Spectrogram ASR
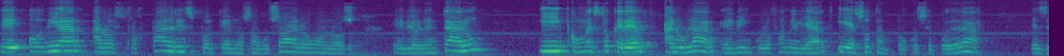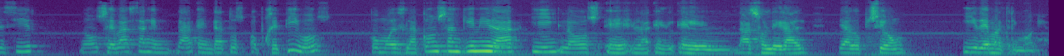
eh, odiar a nuestros padres porque nos abusaron o nos violentaron y con esto querer anular el vínculo familiar y eso tampoco se puede dar. Es decir, ¿no? se basan en, datos objetivos, como es la consanguinidad y los, eh, el, lazo legal de adopción y de matrimonio.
